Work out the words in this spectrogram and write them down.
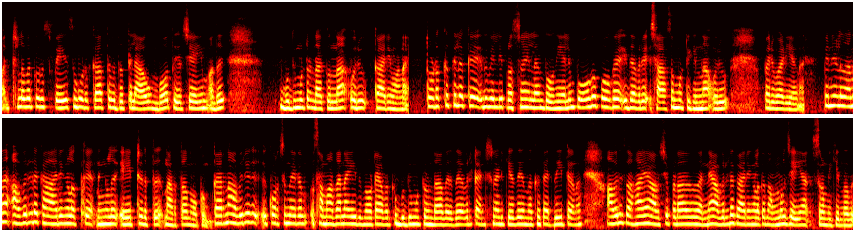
മറ്റുള്ളവർക്ക് ഒരു സ്പേസ് കൊടുക്കാത്ത വിധത്തിലാവുമ്പോൾ തീർച്ചയായും അത് ബുദ്ധിമുട്ടുണ്ടാക്കുന്ന ഒരു കാര്യമാണ്. തുടക്കത്തിലൊക്കെ ഇത് വലിയ പ്രശ്നമില്ലെന്ന് തോന്നിയാലും പോകെ പോകെ ഇത് അവരെ ശ്വാസം മുട്ടിക്കുന്ന ഒരു പരിപാടിയാണ്. പിന്നെയുള്ളതാണ് അവരുടെ കാര്യങ്ങളൊക്കെ നിങ്ങൾ ഏറ്റെടുത്ത് നടത്താൻ നോക്കും. കാരണം അവർ കുറച്ച് നേരം സമാധാനമായി ഇരുന്നോട്ടെ അവർക്ക് ബുദ്ധിമുട്ടുണ്ടാവരുത് അവർ ടെൻഷൻ അടിക്കരുത് എന്നൊക്കെ കരുതിയിട്ടാണ് അവർ സഹായം ആവശ്യപ്പെടാതെ തന്നെ അവരുടെ കാര്യങ്ങളൊക്കെ നമ്മൾ ചെയ്യാൻ ശ്രമിക്കുന്നത്.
